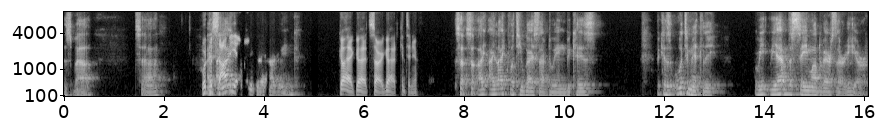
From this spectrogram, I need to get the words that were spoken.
as well. It's uh, Would Wasabi? I, I like go ahead. Go ahead. Sorry. Go ahead. Continue. So, so I, I like what you guys are doing because because ultimately we we have the same adversary here.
